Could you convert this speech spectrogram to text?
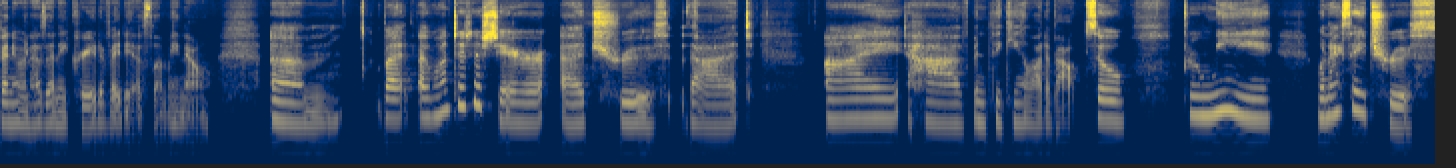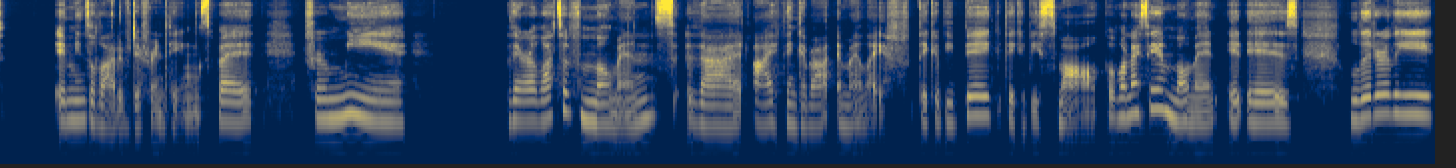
if anyone has any creative ideas, let me know. Um, but I wanted to share a truth that I have been thinking a lot about. So, for me, when I say truth, it means a lot of different things. But for me, there are lots of moments that I think about in my life. They could be big, they could be small. But when I say a moment, it is literally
